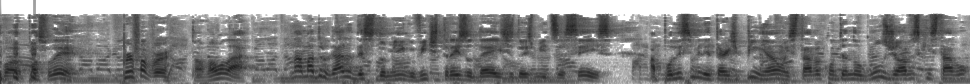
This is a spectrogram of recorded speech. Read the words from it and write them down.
Po- Posso ler? Por favor. Então vamos lá. Na madrugada desse domingo, 23 de 10 de 2016, a Polícia Militar de Pinhão estava contendo alguns jovens que estavam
